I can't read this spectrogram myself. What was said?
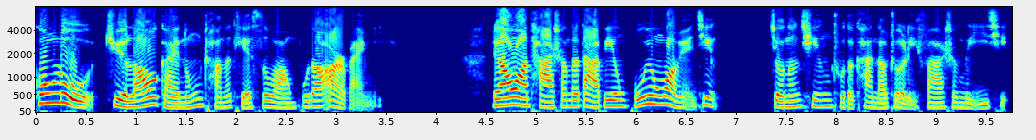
公路距劳改农场的铁丝网不到二百米，瞭望塔上的大兵不用望远镜就能清楚地看到这里发生的一切，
